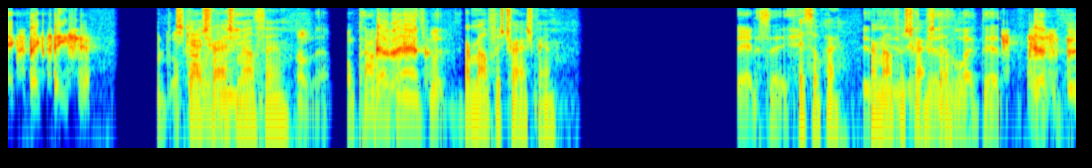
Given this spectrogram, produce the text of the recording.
expectation. I'm She got trash please. mouth, fam. I'm, I'm copping Doesn't please, happen. but Her mouth is trash, fam. sad to say. It's okay. Her It- mouth it- is trash it though. like that. that- Just uh,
